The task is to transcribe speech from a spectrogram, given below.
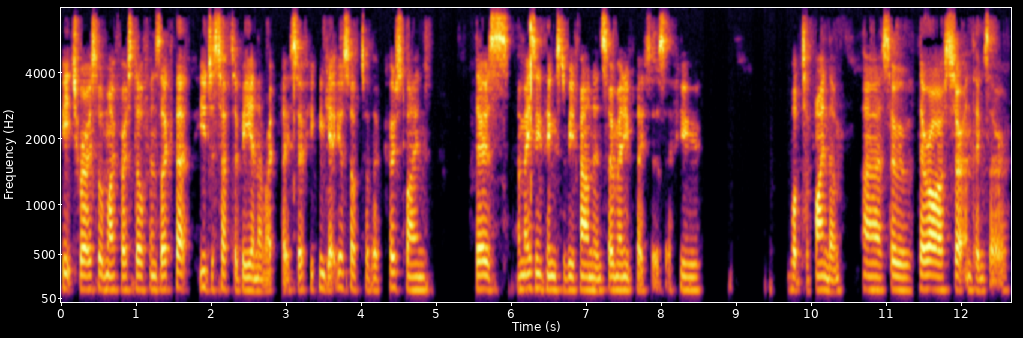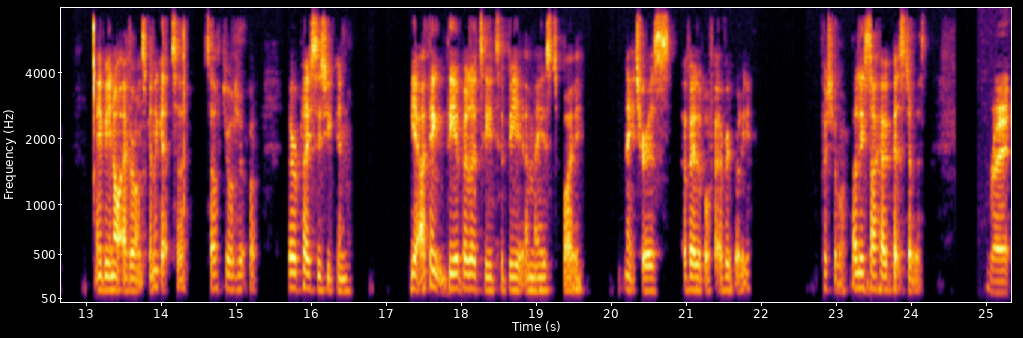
beach where I saw my first dolphins like that, you just have to be in the right place. So if you can get yourself to the coastline, there's amazing things to be found in so many places if you want to find them. Uh, so there are certain things that are maybe not everyone's going to get to South Georgia, but there are places you can. Yeah, I think the ability to be amazed by nature is available for everybody, for sure. At least I hope it still is. Right.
